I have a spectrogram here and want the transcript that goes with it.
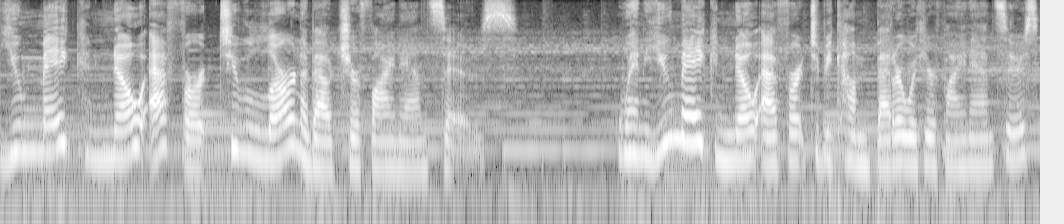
You make no effort to learn about your finances. When you make no effort to become better with your finances,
